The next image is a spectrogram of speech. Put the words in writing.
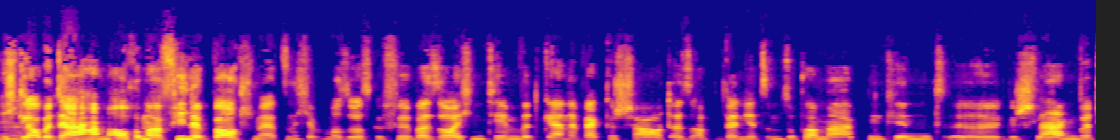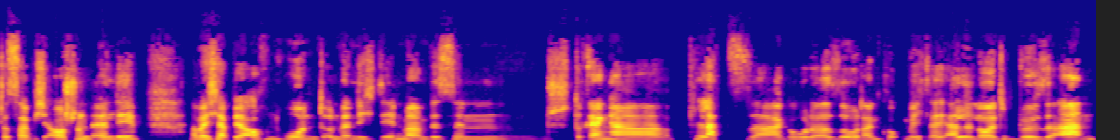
Ich glaube, da haben auch immer viele Bauchschmerzen. Ich habe immer so das Gefühl, bei solchen Themen wird gerne weggeschaut. Also ob, wenn jetzt im Supermarkt ein Kind äh, geschlagen wird, das habe ich auch schon erlebt. Aber ich habe ja auch einen Hund und wenn ich den mal ein bisschen strenger Platz sage oder so, dann gucken mich gleich alle Leute böse an.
